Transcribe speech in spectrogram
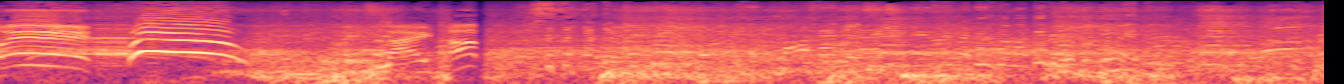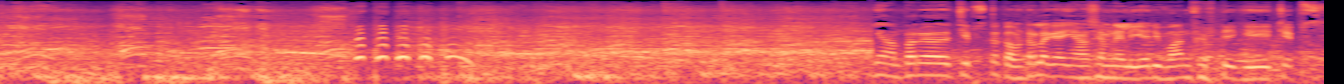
ओए! लाइट अप यहाँ पर चिप्स का काउंटर लगा है यहाँ से हमने लिया जी 150 की चिप्स,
